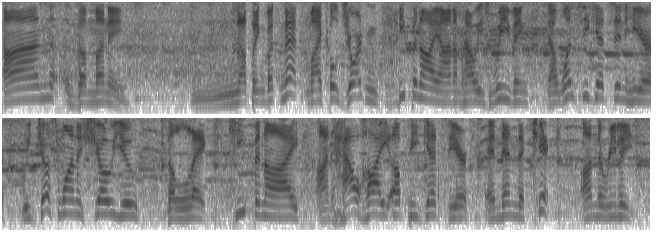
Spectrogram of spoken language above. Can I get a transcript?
On the money. Nothing but net, Michael Jordan. Keep an eye on him, how he's weaving. Now, once he gets in here, we just want to show you the legs. Keep an eye on how high up he gets here, and then the kick on the release.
